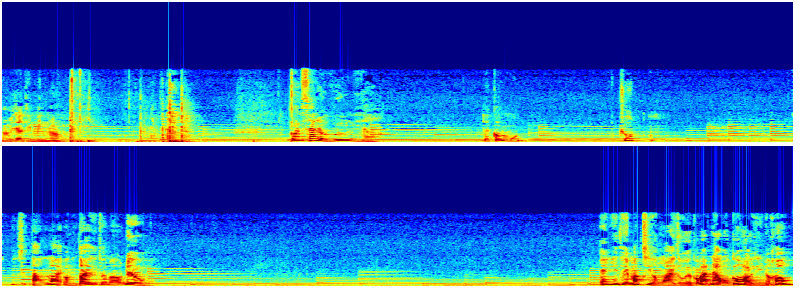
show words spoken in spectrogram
Và bây giờ thì mình ờ, quan sát ở gương thì là thấy còn một chút mình sẽ tán lại bằng tay cho nó đều. Em nhìn thấy mặt chị ở ngoài rồi Có bạn nào có câu hỏi gì nữa không?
